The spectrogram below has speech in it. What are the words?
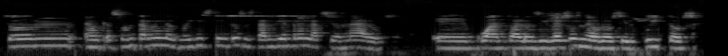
son, aunque son términos muy distintos, están bien relacionados en cuanto a los diversos neurocircuitos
